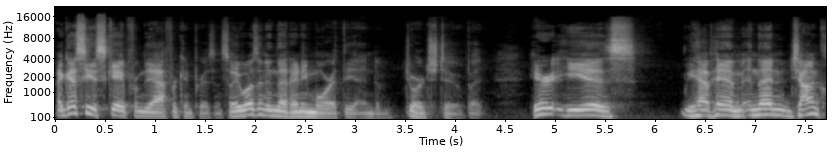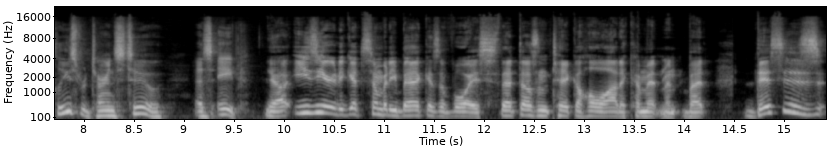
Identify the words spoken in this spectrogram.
I guess he escaped from the African prison, so he wasn't in that anymore at the end of George 2. But here he is. We have him, and then John Cleese returns too as Ape. Yeah, easier to get somebody back as a voice. That doesn't take a whole lot of commitment, but this is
